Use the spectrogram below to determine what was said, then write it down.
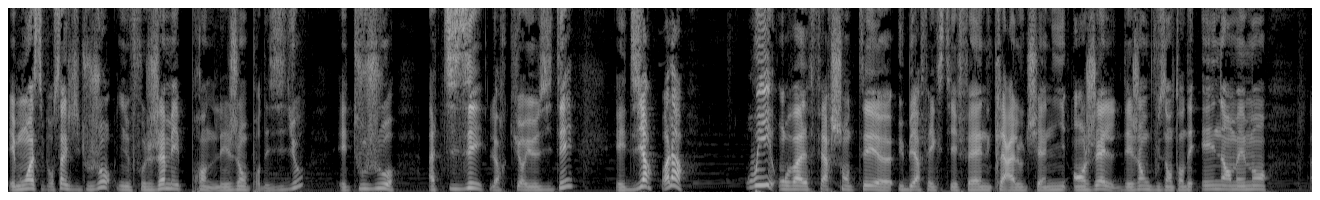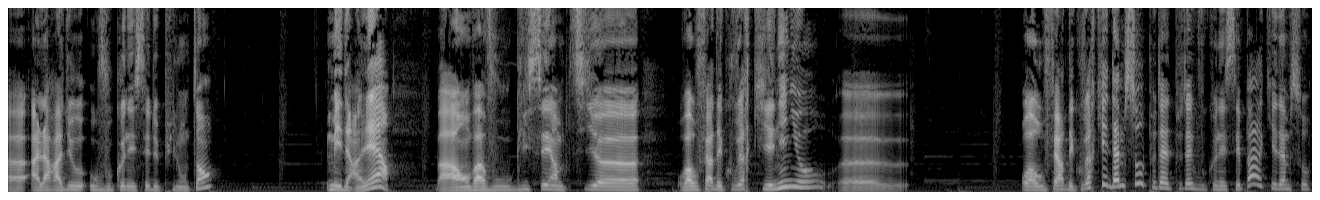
Et moi, c'est pour ça que je dis toujours, il ne faut jamais prendre les gens pour des idiots et toujours attiser leur curiosité et dire, voilà, oui, on va faire chanter euh, Hubert Félix Stéphane, Clara Luciani, Angèle, des gens que vous entendez énormément euh, à la radio ou que vous connaissez depuis longtemps. Mais derrière, bah, on va vous glisser un petit... euh, on va vous faire découvrir qui est Nino. on va vous faire découvrir qui est Damso, peut-être. Peut-être que vous connaissez pas qui est Damso.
